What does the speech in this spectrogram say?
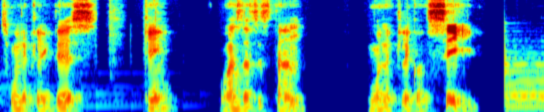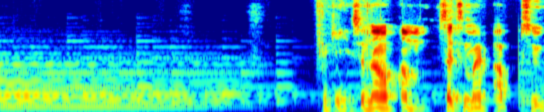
So I'm going to click this. Okay, once that is done, I'm going to click on save. Okay, so now I'm setting my app to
